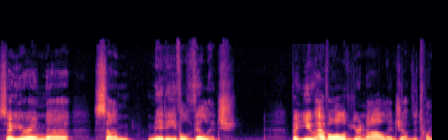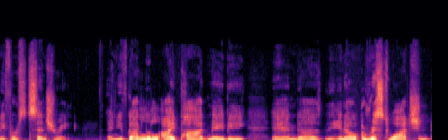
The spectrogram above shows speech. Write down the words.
So you're in uh, some medieval village, but you have all of your knowledge of the 21st century. And you've got a little iPod, maybe, and uh, you know a wristwatch and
